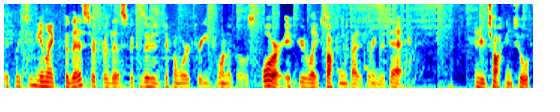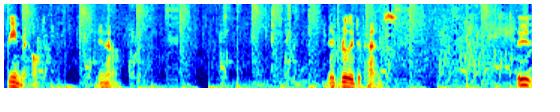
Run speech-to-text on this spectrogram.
Like, wait, do you mean like for this or for this? Because there's a different word for each one of those. Or if you're like talking about it during the day and you're talking to a female, you know it really depends. There,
